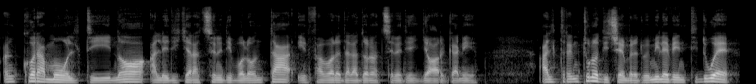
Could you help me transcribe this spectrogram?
ancora molti no alle dichiarazioni di volontà in favore della donazione degli organi. Al 31 dicembre 2022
